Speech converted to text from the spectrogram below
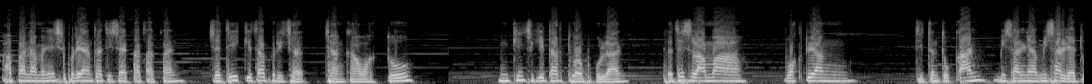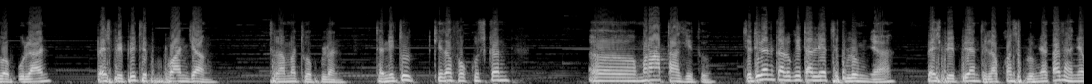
apa namanya seperti yang tadi saya katakan. Jadi kita beri ja- jangka waktu mungkin sekitar dua bulan. Jadi selama waktu yang ditentukan, misalnya misal ya dua bulan, PSBB diperpanjang selama dua bulan. Dan itu kita fokuskan eh, merata gitu. Jadi kan kalau kita lihat sebelumnya PSBB yang dilakukan sebelumnya kan hanya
